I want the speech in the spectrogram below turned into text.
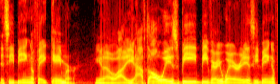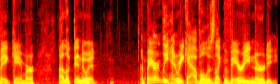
is he being a fake gamer? You know, I you have to always be be very wary. Is he being a fake gamer? I looked into it. Apparently, Henry Cavill is like very nerdy.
